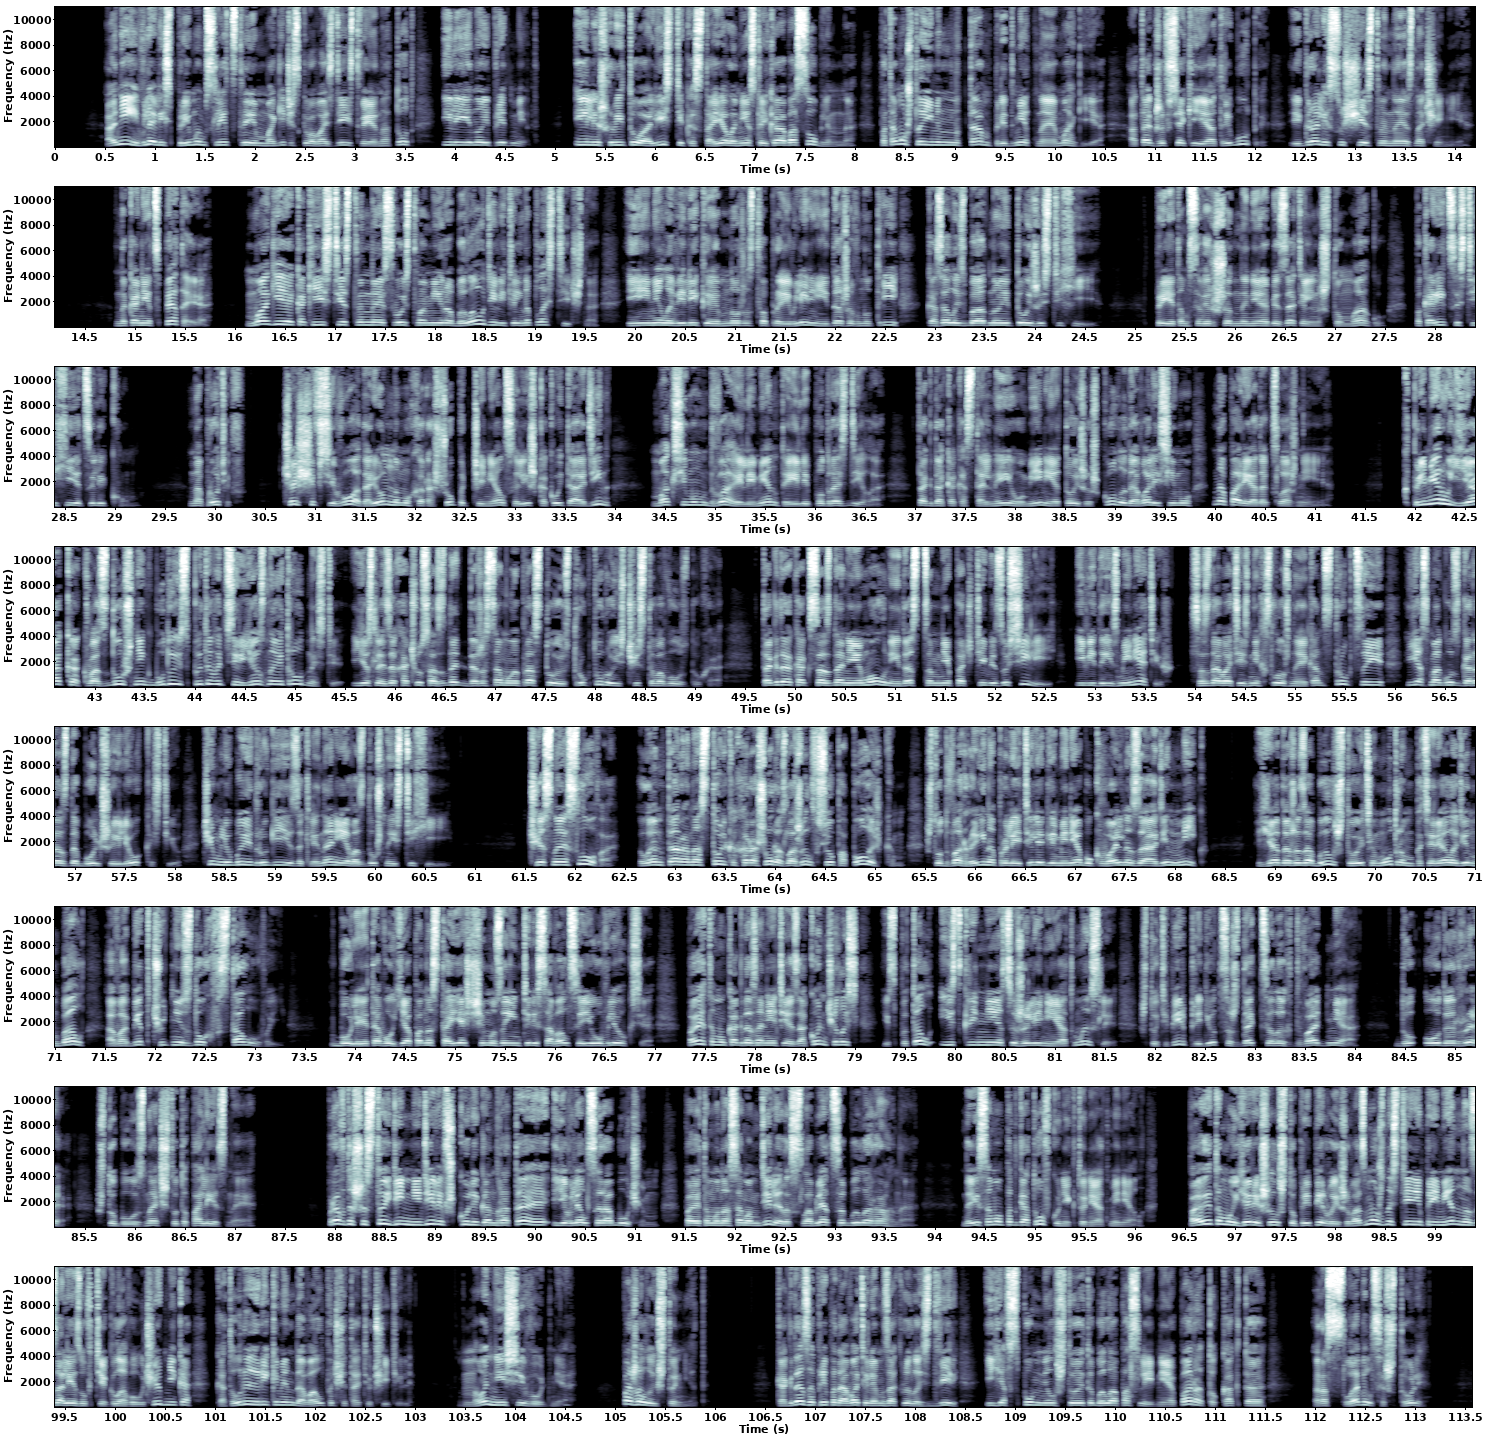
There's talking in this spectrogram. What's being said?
Они являлись прямым следствием магического воздействия на тот или иной предмет. И лишь ритуалистика стояла несколько обособленно, потому что именно там предметная магия, а также всякие атрибуты играли существенное значение. Наконец, пятое. Магия, как естественное свойство мира, была удивительно пластична и имела великое множество проявлений даже внутри, казалось бы, одной и той же стихии. При этом совершенно не обязательно, что магу покорится стихия целиком. Напротив, чаще всего одаренному хорошо подчинялся лишь какой-то один — максимум два элемента или подраздела, тогда как остальные умения той же школы давались ему на порядок сложнее. К примеру, я, как воздушник, буду испытывать серьезные трудности, если захочу создать даже самую простую структуру из чистого воздуха, тогда как создание молний дастся мне почти без усилий, и видоизменять их, создавать из них сложные конструкции я смогу с гораздо большей легкостью, чем любые другие заклинания воздушной стихии. Честное слово, Лентара настолько хорошо разложил все по полочкам, что два Рейна пролетели для меня буквально за один миг. Я даже забыл, что этим утром потерял один балл, а в обед чуть не сдох в столовой. Более того, я по-настоящему заинтересовался и увлекся, поэтому, когда занятие закончилось, испытал искреннее сожаление от мысли, что теперь придется ждать целых два дня, до ОДР, чтобы узнать что-то полезное. Правда, шестой день недели в школе Ганратая являлся рабочим, поэтому на самом деле расслабляться было рано. Да и саму подготовку никто не отменял. Поэтому я решил, что при первой же возможности непременно залезу в те главы учебника, которые рекомендовал почитать учитель. Но не сегодня. Пожалуй, что нет. Когда за преподавателем закрылась дверь, и я вспомнил, что это была последняя пара, то как-то расслабился, что ли,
